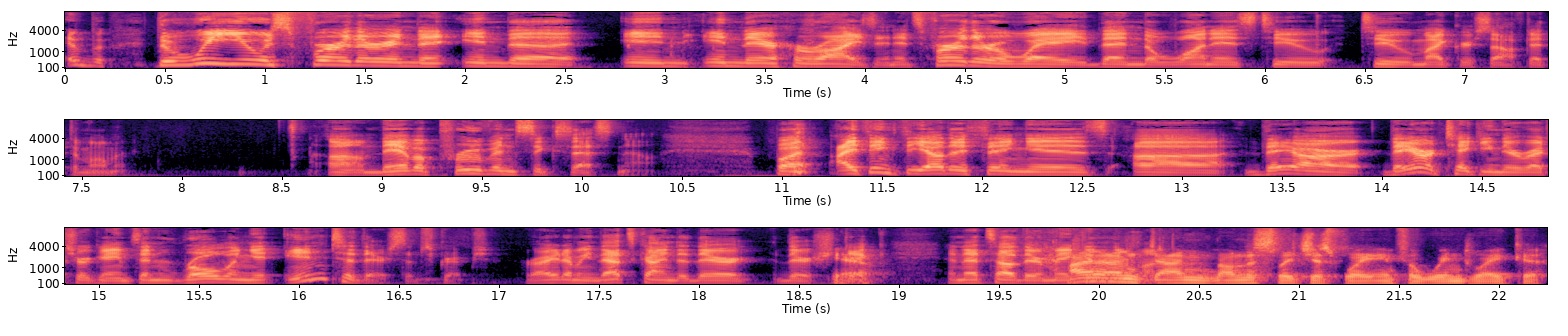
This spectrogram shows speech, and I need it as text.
The Wii U is further in the in the in in their horizon. It's further away than the one is to to Microsoft at the moment. Um, they have a proven success now. But I think the other thing is uh, they are they are taking their retro games and rolling it into their subscription, right? I mean that's kind of their their shtick, Yeah. and that's how they're making. I, their I'm. I'm honestly just waiting for Wind Waker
